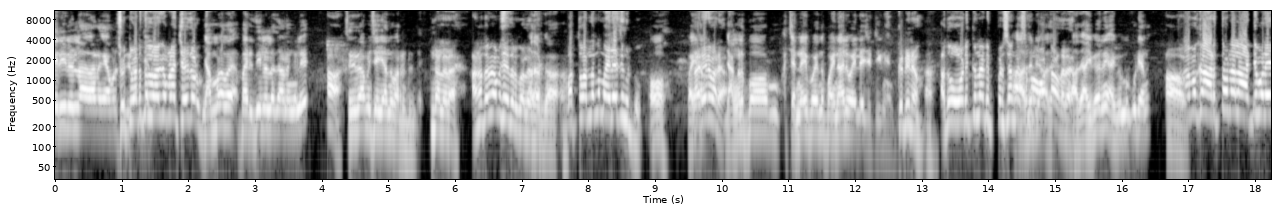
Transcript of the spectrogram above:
ഏരിയയിലുള്ളതാണെങ്കിൽ ചുറ്റുവട്ടത്തുള്ളവർക്ക് നമ്മളെ ചെയ്ത് കൊടുക്കും. നമ്മളെ പരിധിയിലുള്ളതാണെങ്കിൽ ആ. ശ്രീരാമൻ ചെയ്യാന്ന് പറഞ്ഞിട്ടുണ്ട്. ഉണ്ടല്ലേ? അങ്ങനത്തെ നമ്മൾ ചെയ്ത് കൊടുക്കുമല്ലോ പത്ത് പന്ത്രണ്ട് മൈലേജും കിട്ടും. ഓ ഞങ്ങളിപ്പോ ചെന്നൈ പോയെന്ന് പതിനാല് മൈലേജ് കിട്ടി കിട്ടിനോ ആ. അത് ഓടിക്കുന്ന ഡിപ്പൻസ് കൂടിയാണ്. നമുക്ക് അടുത്തോണ്ടല്ല അടിപൊളി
